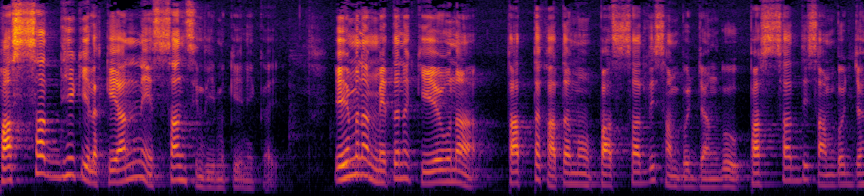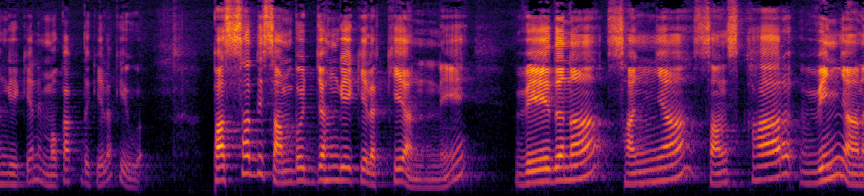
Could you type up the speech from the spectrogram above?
පස්සද්ධිය කියලා කියන්නේ සංසිඳීම කියන එකයි. එහෙමනම් මෙතන කියවුණා තත්ත කතමෝ පස්සද්ධි සම්බොජ්ජංගෝ පස්සද්ධි සම්බොජ්ජංගය කියන්නේ මොකක්ද කියලා කිව්වා. පස්සද්ධි සම්බොජ්ජංගය කියලා කියන්නේ වේදනා සංඥා සංස්කාර විඥාන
